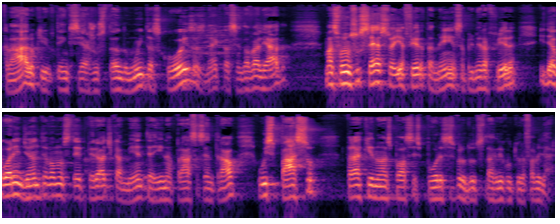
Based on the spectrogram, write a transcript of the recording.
Claro que tem que se ajustando muitas coisas, né, que está sendo avaliada, mas foi um sucesso aí a feira também, essa primeira feira, e de agora em diante vamos ter periodicamente aí na Praça Central o espaço para que nós possamos expor esses produtos da agricultura familiar.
